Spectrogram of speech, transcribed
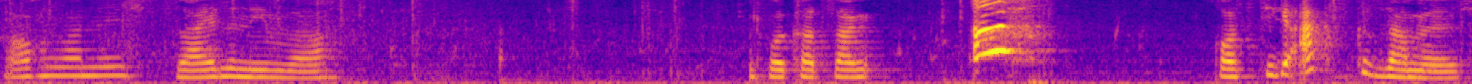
Brauchen wir nicht. Seile nehmen wir. Ich wollte gerade sagen, ach, rostige Axt gesammelt.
